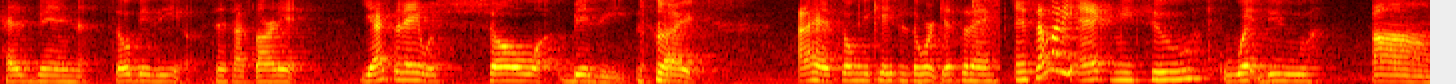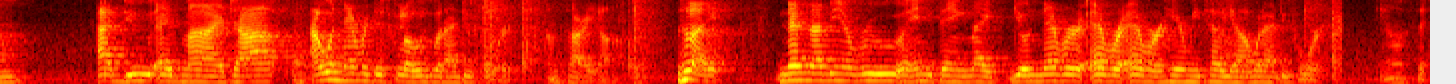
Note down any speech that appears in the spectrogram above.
has been so busy since I started. Yesterday was so busy. like I had so many cases to work yesterday. And somebody asked me too, what do um I do as my job? I would never disclose what I do for work. I'm sorry, y'all. Like, that's not being rude or anything. Like, you'll never, ever, ever hear me tell y'all what I do for work. You know what I'm saying?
